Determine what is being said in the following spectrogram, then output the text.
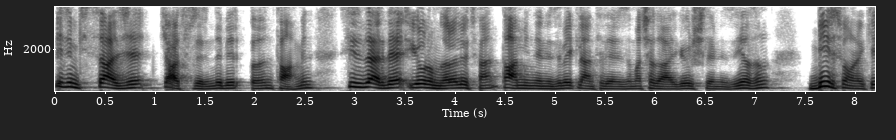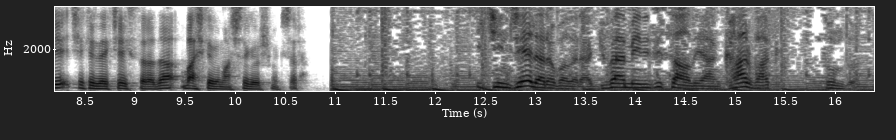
Bizimkisi sadece kağıt üzerinde bir ön tahmin. Sizler de yorumlara lütfen tahminlerinizi, beklentilerinizi, maça dair görüşlerinizi yazın. Bir sonraki Çekirdekçi Ekstra'da başka bir maçta görüşmek üzere. İkinci el arabalara güvenmenizi sağlayan Carvak sundu.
